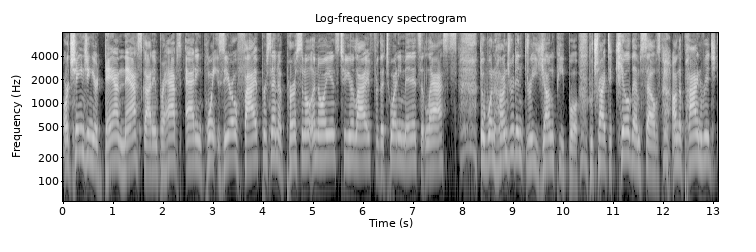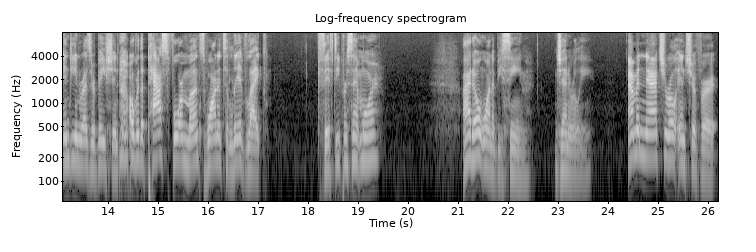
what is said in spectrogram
or changing your damn mascot and perhaps adding 0.05% of personal annoyance to your life for the 20 minutes it lasts, the 103 young people who tried to kill themselves on the Pine Ridge Indian Reservation over the past four months wanted to live like 50% more? I don't want to be seen, generally. I'm a natural introvert,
